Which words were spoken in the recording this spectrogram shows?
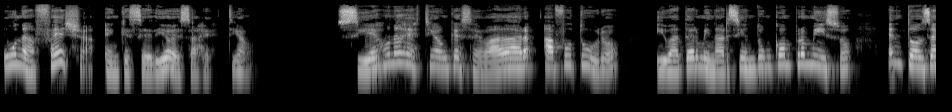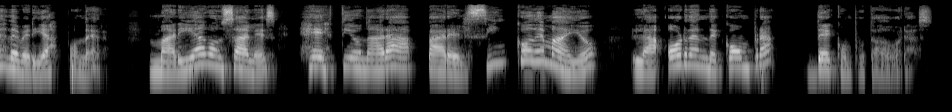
una fecha en que se dio esa gestión. Si es una gestión que se va a dar a futuro y va a terminar siendo un compromiso, entonces deberías poner María González gestionará para el 5 de mayo la orden de compra de computadoras.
